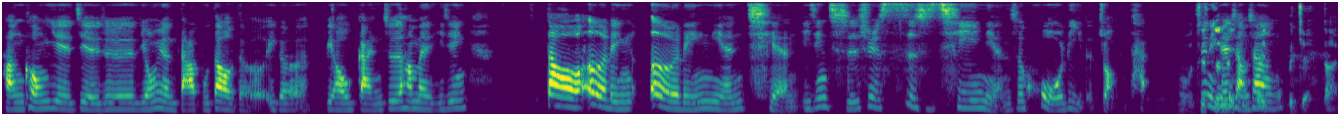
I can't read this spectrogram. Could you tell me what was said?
航空业界就是永远达不到的一个标杆，就是他们已经到二零二零年前已经持续四十七年是获利的状态。哦，这就你可以想象不简单。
